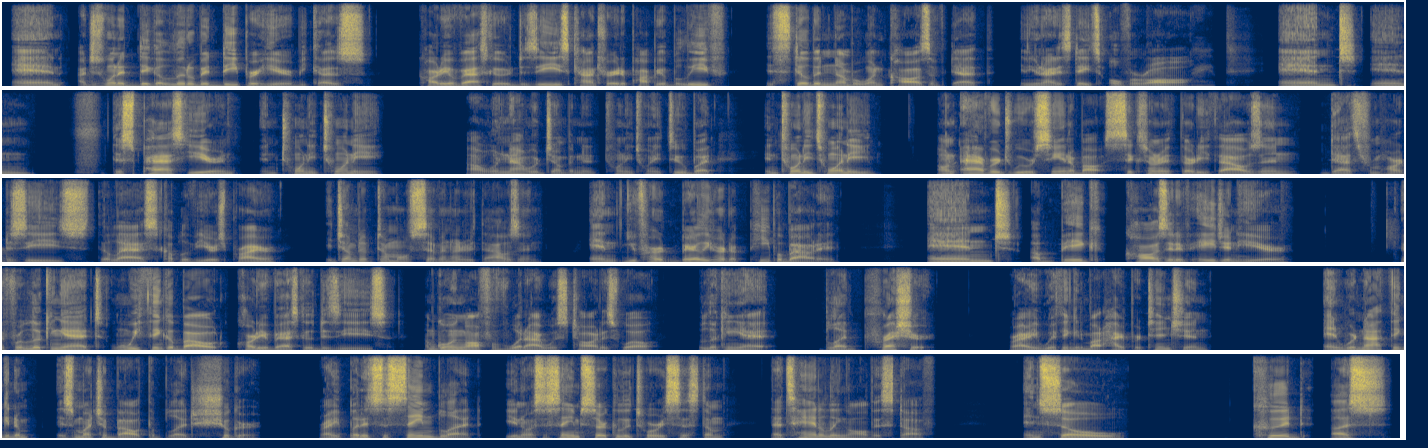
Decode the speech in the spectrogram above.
And I just want to dig a little bit deeper here because cardiovascular disease, contrary to popular belief, is still the number one cause of death in the United States overall. Right. And in this past year, in, in 2020, uh, well, now we're jumping into 2022, but in 2020, on average, we were seeing about 630,000 deaths from heart disease the last couple of years prior. It jumped up to almost 700,000. And you've heard barely heard a peep about it. And a big causative agent here if we're looking at when we think about cardiovascular disease, I'm going off of what I was taught as well. We're looking at blood pressure, right? We're thinking about hypertension, and we're not thinking as much about the blood sugar, right? But it's the same blood, you know, it's the same circulatory system that's handling all this stuff. And so, could us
